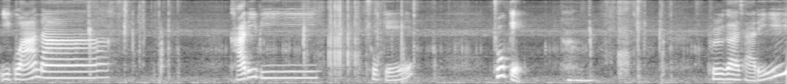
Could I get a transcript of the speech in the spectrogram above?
이구아나 가리비 조개 조개 불가사리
